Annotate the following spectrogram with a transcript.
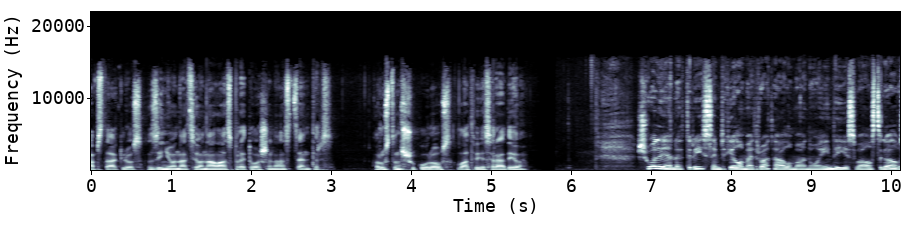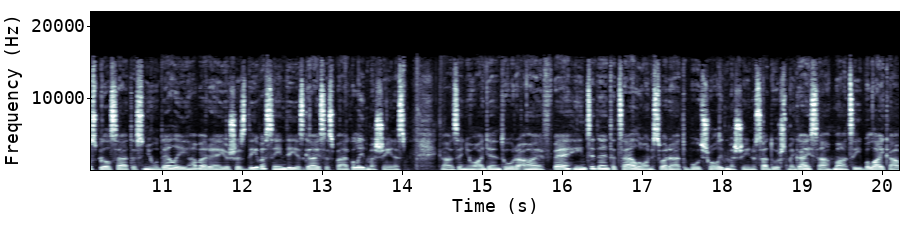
apstākļos, ziņo Nacionālās pretošanās centrs. Rustams Šukūrovs, Latvijas Radio. Šodien 300 km attālumā no Indijas valsts galvaspilsētas Ņūdelī avarējušas divas Indijas gaisa spēku lidmašīnas. Kā ziņo aģentūra AFP, incidenta cēlonis varētu būt šo lidmašīnu sadursme gaisā mācību laikā.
